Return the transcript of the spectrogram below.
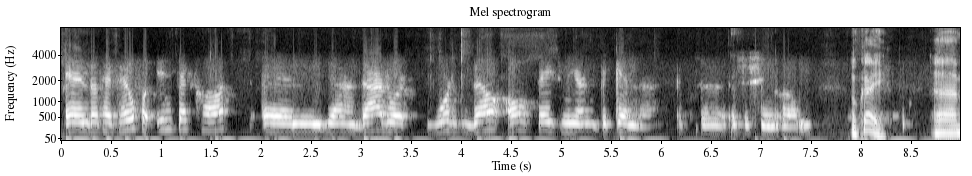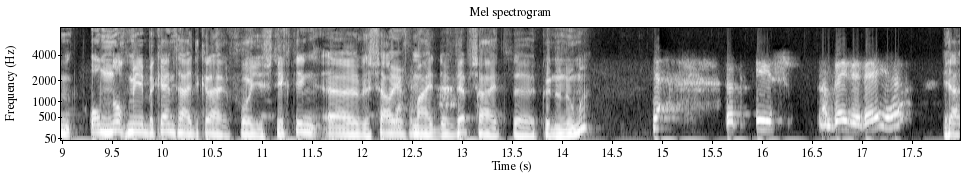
En dat heeft heel veel impact gehad. En ja, daardoor wordt het wel al steeds meer bekender, het uh, syndroom. Oké. Ehm, om nog meer bekendheid te krijgen voor je stichting... Uh, zou je voor mij de website uh, kunnen noemen? Ja, dat is nou, www, hè? Ja.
